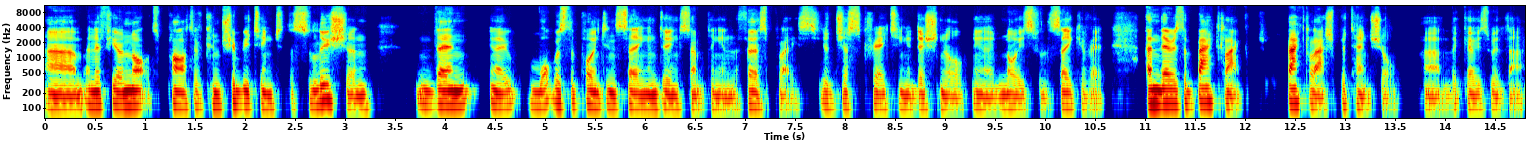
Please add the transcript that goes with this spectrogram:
Um, and if you're not part of contributing to the solution, then you know what was the point in saying and doing something in the first place? You're just creating additional you know noise for the sake of it. And there is a backlash backlash potential uh, that goes with that.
